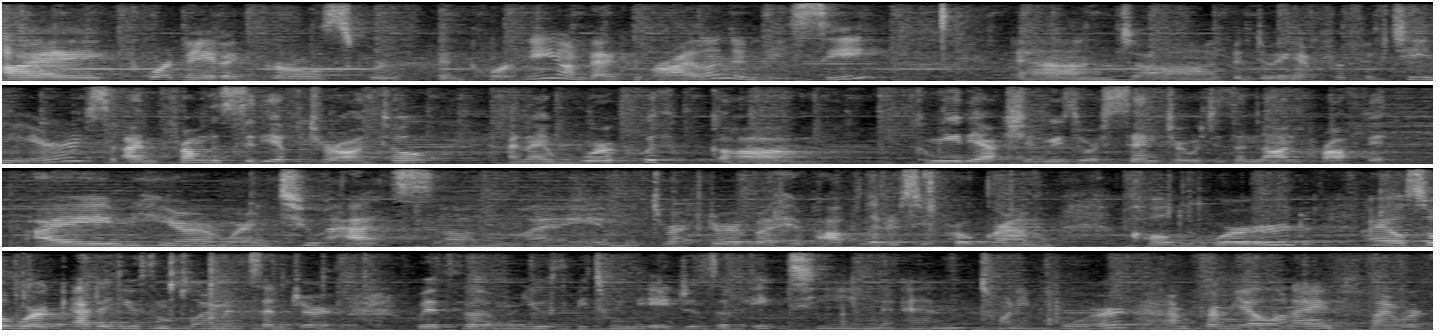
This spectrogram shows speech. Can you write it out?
I coordinate a girls group in Courtenay on Vancouver Island in BC, and uh, I've been doing it for 15 years. I'm from the city of Toronto, and I work with um, Community Action Resource Center, which is a nonprofit I'm here wearing two hats. Um, I am the director of a hip hop literacy program called Word. I also work at a youth employment center with um, youth between the ages of 18 and 24. I'm from Yellowknife. I work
